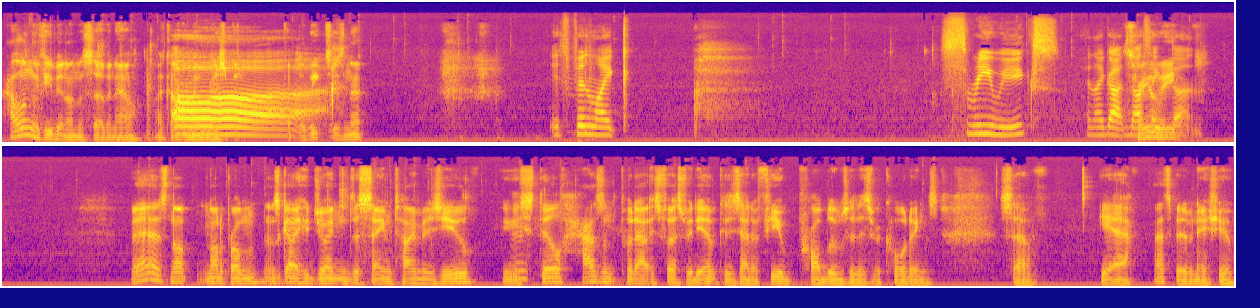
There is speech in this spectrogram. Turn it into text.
how long have you been on the server now? I can't remember. It's been a couple of Uh, weeks, isn't it? it's been like three weeks, and I got Three nothing weeks. done. Yeah, it's not not a problem. There's a guy who joined the same time as you. He Hmm. still hasn't put out his first video because he's had a few problems with his recordings. So, yeah, that's a bit of an issue.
